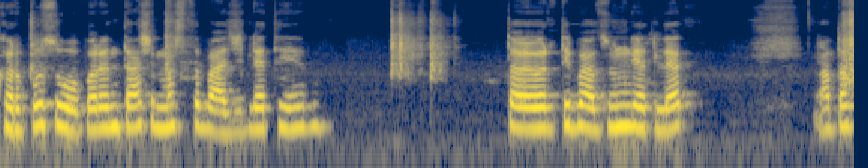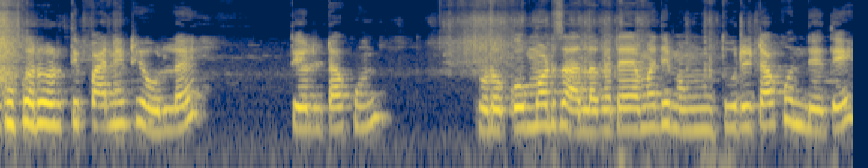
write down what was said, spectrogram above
खरपूस होपर्यंत असे मस्त भाजल्यात हे. तव्यावरती भाजून घेतल्यात. आता कुकरवरती पाणी ठेवलं आहे तेल टाकून थोडं कोमट झालं का त्यामध्ये मग तुरी टाकून देते.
